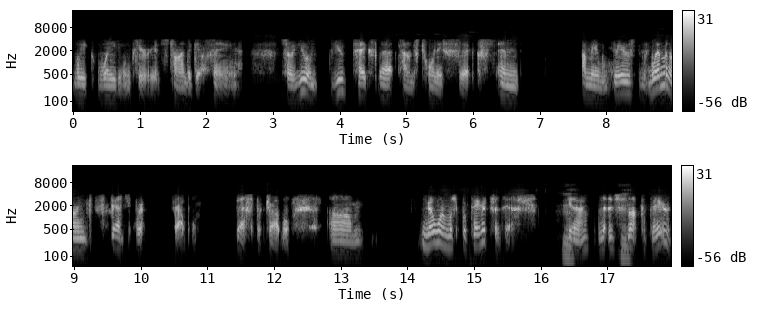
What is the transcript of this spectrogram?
week waiting periods trying to get seen. So you you takes that times 26, and I mean, there's women are in desperate trouble, desperate trouble. Um, no one was prepared for this. Hmm. You know, it's just not prepared.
